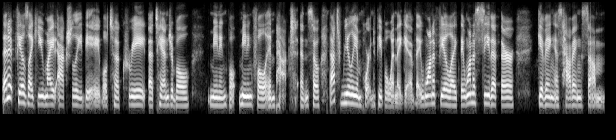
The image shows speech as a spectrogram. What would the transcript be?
then it feels like you might actually be able to create a tangible meaningful meaningful impact. And so that's really important to people when they give. They want to feel like they want to see that they're giving is having some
